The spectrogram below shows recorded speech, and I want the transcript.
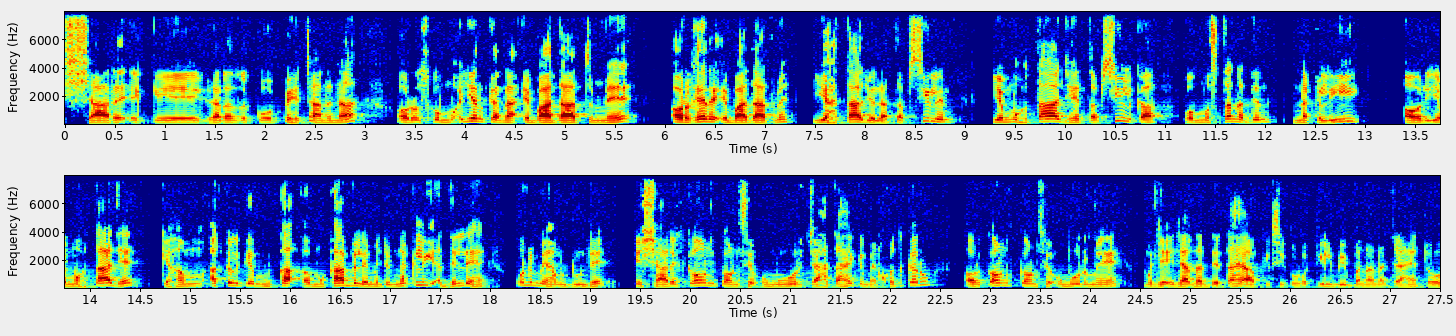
शार के गरज को पहचानना और उसको मुन करना इबादत में और गैर इबादत में यह ताजुला तफसील ये मोहताज है तफसील का वो मुस्तनदिन नकली और ये मोहताज है कि हम अक्ल के मुका, मुकाबले में जो नकली अदिल्ले हैं उनमें हम ढूंढें कि शार कौन कौन से अमूर चाहता है कि मैं खुद करूँ और कौन कौन से अमूर में मुझे इजाज़त देता है आप किसी को वकील भी बनाना चाहें तो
